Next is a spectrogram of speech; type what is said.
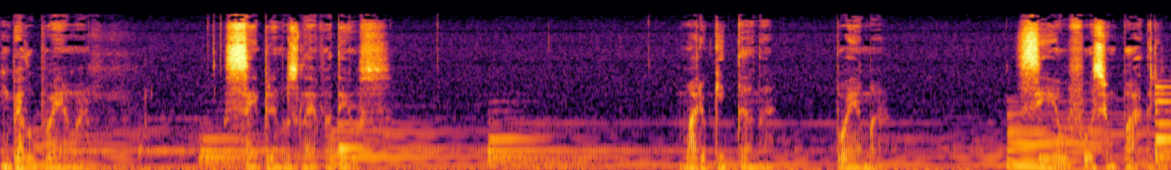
um belo poema sempre nos leva a Deus. Mário Quintana, poema Se Eu Fosse um Padre.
